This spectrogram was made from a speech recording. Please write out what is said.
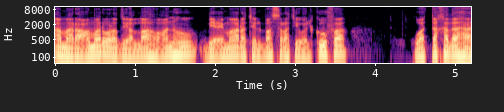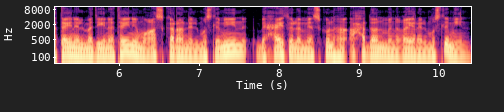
أمر عمر رضي الله عنه بعمارة البصرة والكوفة واتخذ هاتين المدينتين معسكرا للمسلمين بحيث لم يسكنها أحد من غير المسلمين.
